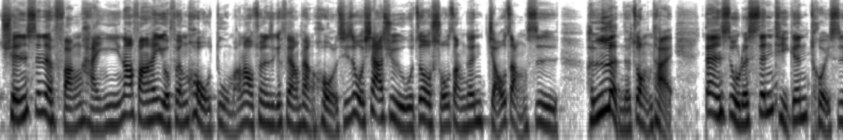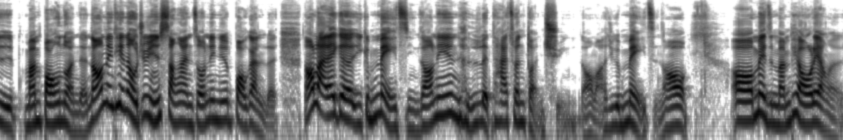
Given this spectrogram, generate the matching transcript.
全身的防寒衣，那防寒衣有分厚度嘛，那我穿的是个非常非常厚的。其实我下去，我只有手掌跟脚掌是很冷的状态，但是我的身体跟腿是蛮保暖的。然后那天呢，我就已经上岸之后，那天就爆干冷，然后来了一个一个妹子，你知道那天很冷，她还穿短裙，你知道吗？这个妹子，然后哦，妹子蛮漂亮的，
